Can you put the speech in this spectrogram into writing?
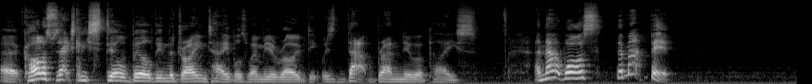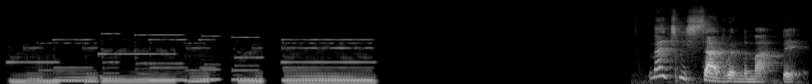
Uh, Carlos was actually still building the drying tables when we arrived. It was that brand new a place, and that was the map bit. Makes me sad when the map bit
